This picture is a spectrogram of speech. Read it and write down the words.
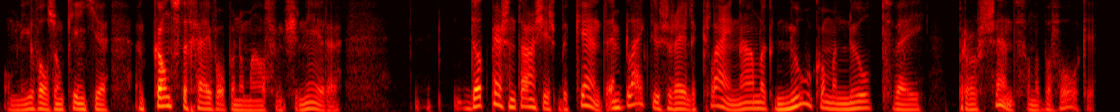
om in ieder geval zo'n kindje een kans te geven op een normaal functioneren. Dat percentage is bekend en blijkt dus redelijk klein, namelijk 0,02% van de bevolking.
